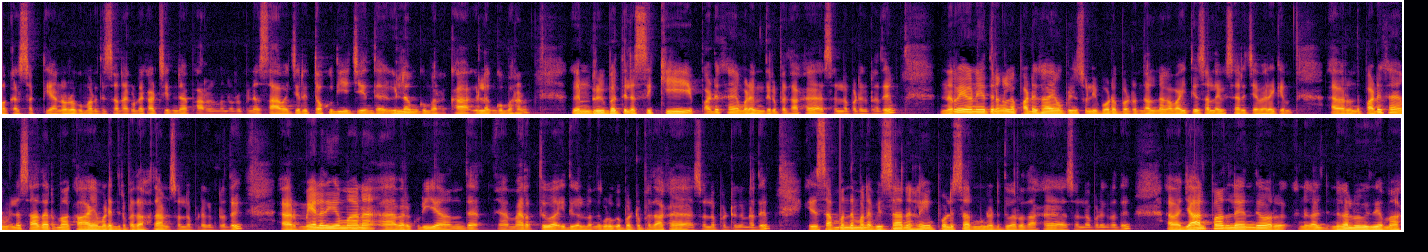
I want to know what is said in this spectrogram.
மக்கள் சக்தி அனுரகுமார் திசாநாயக்கவுடைய கட்சியின் பாராளுமன்ற உறுப்பினர், சாவச்சேரி தொகுதியைச் சேர்ந்த இளங்குமரன் கா. இளங்குமரன் என்று விபத்தில் சிக்கி படுகாயமடைந்திருப்பதாக சொல்லப்படுகிறது. நிறைய இணையதளங்களில் படுகாயம் அப்படின்னு சொல்லி போடப்பட்டிருந்தாலும், நாங்கள் வைத்தியசாலை விசாரித்த வரைக்கும், அவர் வந்து படுகாயம் இல்லை சாதாரணமாக காயமடைந்திருப்பதாக தான் சொல்லப்படுகின்றது. அவர் மேலதிகமான அவருக்குரிய அந்த மருத்துவ இதுகள் வந்து கொடுக்கப்பட்டிருப்பதாக சொல்லப்பட்டுகின்றது இது சம்பந்தமான விசாரணைகளையும் போலீசார் முன்னெடுத்து வருவதாக சொல்லப்படுகிறது. அவர் யாழ்ப்பாணத்திலேருந்து ஒரு நிகழ் நிகழ்வு விதமாக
